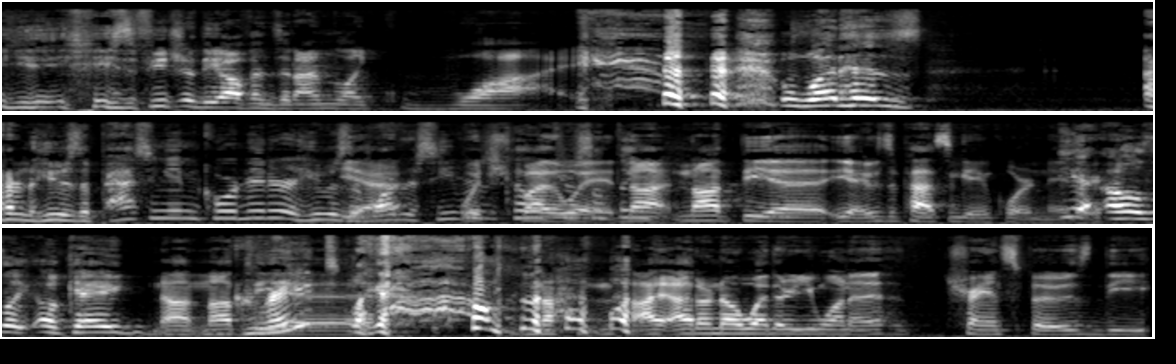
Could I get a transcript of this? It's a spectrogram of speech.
he- he's the future of the offense, and I'm like, why? what has? I don't know. He was the passing game coordinator. Or he was yeah, the wide receiver which, coach by the way, something? not not the uh, yeah, he was the passing game coordinator. Yeah, I was like, okay, Not- not the, great. uh, like, I don't know. Not- I, I don't know whether you want to transpose the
